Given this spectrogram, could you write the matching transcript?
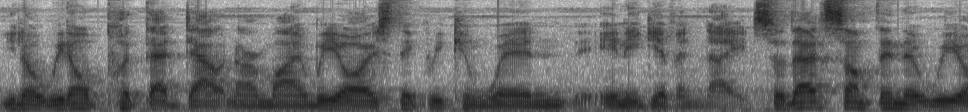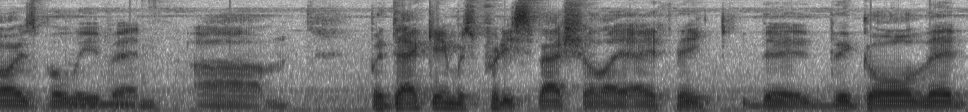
you know, we don't put that doubt in our mind. We always think we can win any given night. So that's something that we always believe in. Um, but that game was pretty special. I, I, think the the goal that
